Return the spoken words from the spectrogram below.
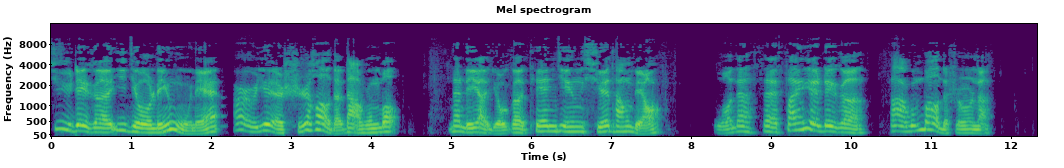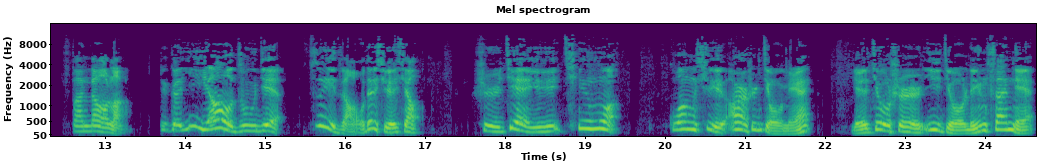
据这个一九零五年二月十号的大公报，那里啊有个天津学堂表。我呢在翻阅这个大公报的时候呢，翻到了这个义奥租界最早的学校是建于清末光绪二十九年，也就是一九零三年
